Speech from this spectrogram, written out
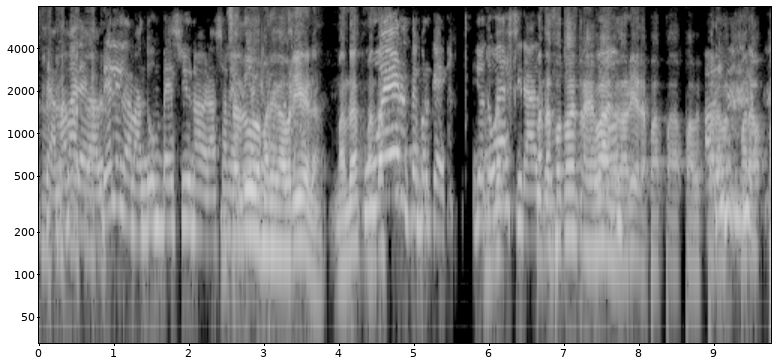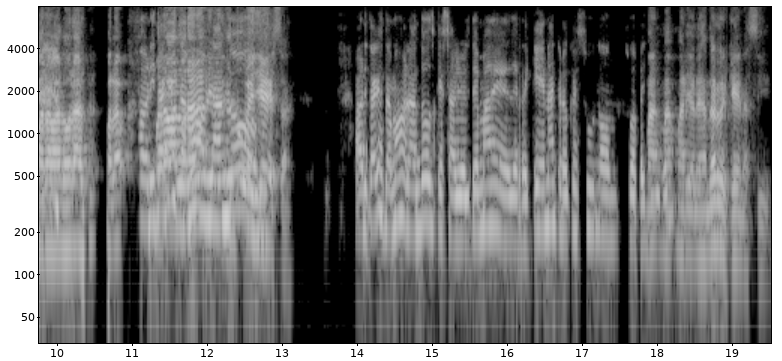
Se llama María Gabriela y le mando un beso y un abrazo a Un mi amiga, saludo, María Gabriela. Manda, manda, fuerte, porque yo te voy a decir algo. manda fotos en traje de baño, Gabriela, pa- pa- pa- para, para, para valorar, para, ahorita para que valorar nivel de tu hablando, belleza. ahorita que estamos hablando que salió el tema de, de Requena, creo que es su nombre, su apellido. ma- María Alejandra Requena, sí.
